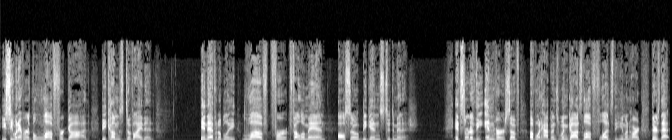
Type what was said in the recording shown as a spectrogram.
You see, whenever the love for God becomes divided, inevitably, love for fellow man also begins to diminish. It's sort of the inverse of, of what happens when God's love floods the human heart. There's that,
